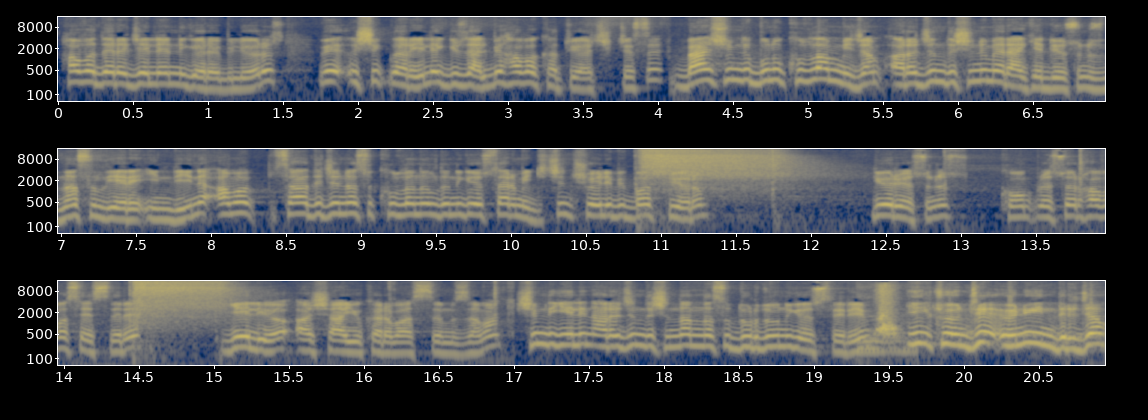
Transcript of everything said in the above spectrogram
hava derecelerini görebiliyoruz ve ışıklarıyla güzel bir hava katıyor açıkçası. Ben şimdi bunu kullanmayacağım. Aracın dışını merak ediyorsunuz nasıl yere indiğini ama sadece nasıl kullanıldığını göstermek için şöyle bir basıyorum. Görüyorsunuz kompresör hava sesleri. Geliyor aşağı yukarı bastığımız zaman. Şimdi gelin aracın dışından nasıl durduğunu göstereyim. İlk önce önü indireceğim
